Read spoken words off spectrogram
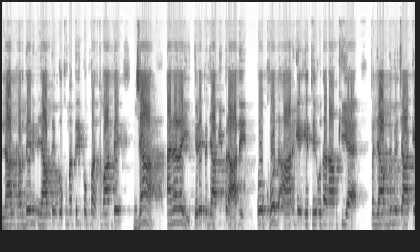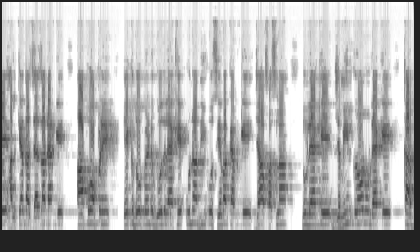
ਨਾਲ ਖੜਦੇ ਨੇ। ਪੰਜਾਬ ਦੇ ਮੁੱਖ ਮੰਤਰੀ ਭਗਵੰਤ ਮਾਨ ਦੇ ਜਾਂ ਐਨਆਰਆਈ ਜਿਹੜੇ ਪੰਜਾਬੀ ਭਰਾ ਨੇ, ਉਹ ਖੁਦ ਆਣਗੇ। ਇੱਥੇ ਉਹਦਾ ਨਾਮ ਕੀ ਹੈ? ਪੰਜਾਬ ਦੇ ਵਿੱਚ ਆ ਕੇ ਹਲਕਿਆਂ ਦਾ ਜਾਇਜ਼ਾ ਲੈਣਗੇ। ਆਪੋ ਆਪਣੇ ਇੱਕ ਦੋ ਪਿੰਡ ਗੋਦ ਲੈ ਕੇ ਉਹਨਾਂ ਦੀ ਉਹ ਸੇਵਾ ਕਰਨਗੇ ਜਾਂ ਫਸਲਾਂ ਨੂੰ ਲੈ ਕੇ, ਜ਼ਮੀਨ ਕਰਾਉਣ ਨੂੰ ਲੈ ਕੇ ਘਰ ਬਣਾਉਣ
